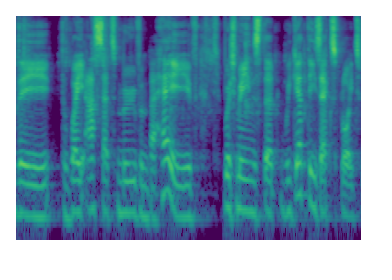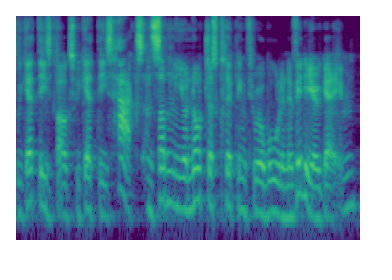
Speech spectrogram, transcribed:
the the way assets move and behave, which means that we get these exploits, we get these bugs, we get these hacks, and suddenly you're not just clipping through a wall in a video game,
